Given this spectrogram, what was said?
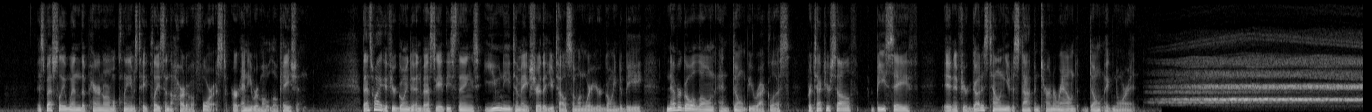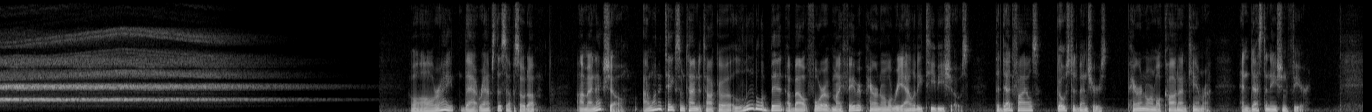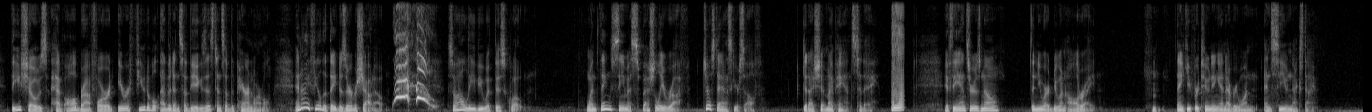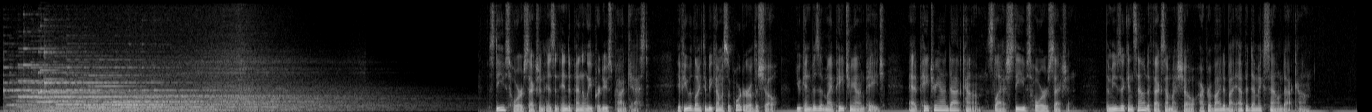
especially when the paranormal claims take place in the heart of a forest or any remote location. That's why, if you're going to investigate these things, you need to make sure that you tell someone where you're going to be. Never go alone and don't be reckless. Protect yourself, be safe, and if your gut is telling you to stop and turn around, don't ignore it. All right, that wraps this episode up. On my next show, I want to take some time to talk a little bit about four of my favorite paranormal reality TV shows The Dead Files, Ghost Adventures, Paranormal Caught on Camera, and Destination Fear. These shows have all brought forward irrefutable evidence of the existence of the paranormal, and I feel that they deserve a shout out. So I'll leave you with this quote when things seem especially rough, just ask yourself Did I shit my pants today? if the answer is no, then you are doing all right. Thank you for tuning in, everyone, and see you next time. Steve's Horror Section is an independently produced podcast. If you would like to become a supporter of the show, you can visit my Patreon page at patreon.com slash Steve's Horror Section. The music and sound effects on my show are provided by epidemicsound.com.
